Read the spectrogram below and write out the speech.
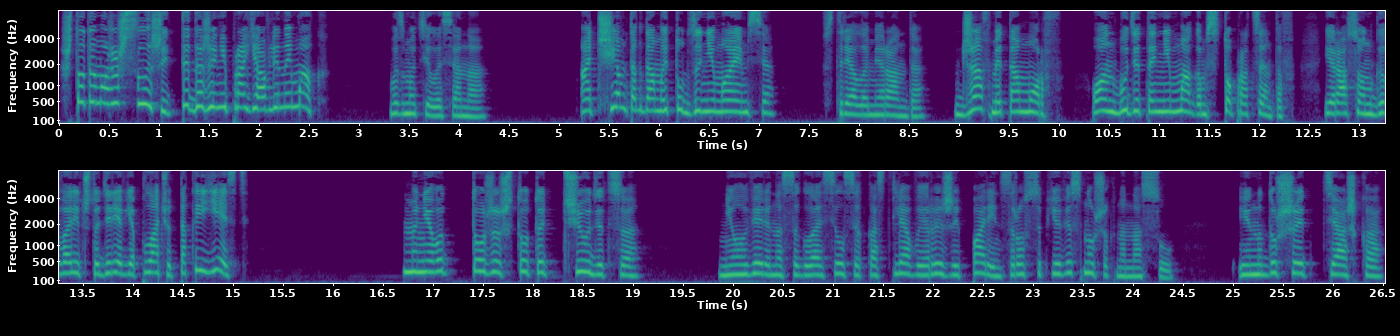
«Что ты можешь слышать? Ты даже не проявленный маг!» — возмутилась она. «А чем тогда мы тут занимаемся?» — встряла Миранда. «Джаф — метаморф. Он будет анимагом сто процентов. И раз он говорит, что деревья плачут, так и есть. «Мне вот тоже что-то чудится», — неуверенно согласился костлявый рыжий парень с россыпью веснушек на носу. «И на душе тяжко».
